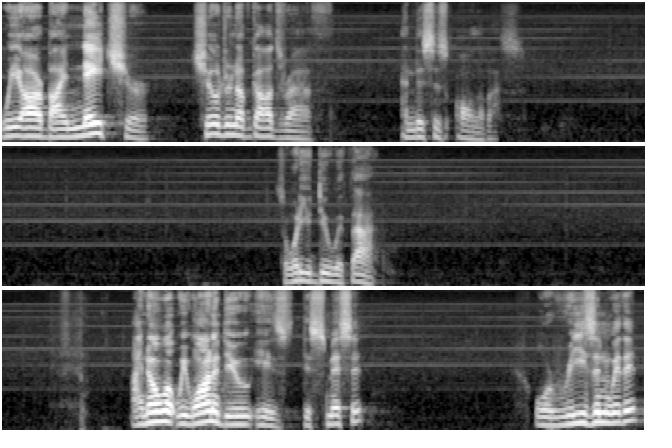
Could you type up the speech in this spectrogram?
We are by nature children of God's wrath, and this is all of us. So, what do you do with that? I know what we want to do is dismiss it or reason with it.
